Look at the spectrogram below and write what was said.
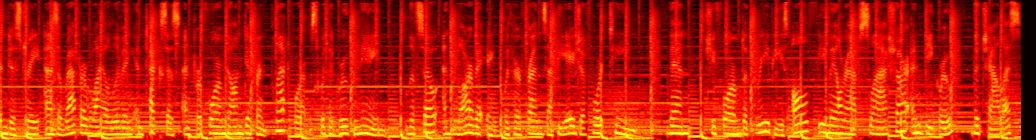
industry as a rapper while living in Texas and performed on different platforms with a group name, Lizzo and Larva Inc. with her friends at the age of 14. Then, she formed a three-piece all-female rap slash R&B group, The Chalice,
